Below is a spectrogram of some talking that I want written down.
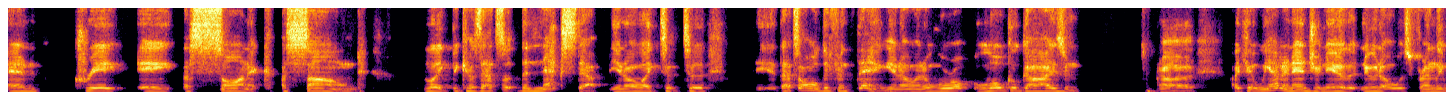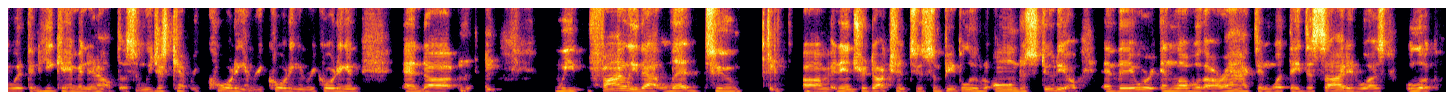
and create a, a sonic, a sound, like, because that's a, the next step, you know, like to, to, that's a whole different thing, you know, and we're local guys and uh, I think we had an engineer that Nuno was friendly with, and he came in and helped us, and we just kept recording and recording and recording, and and uh, we finally that led to um, an introduction to some people who owned a studio and they were in love with our act. And what they decided was, well, look,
